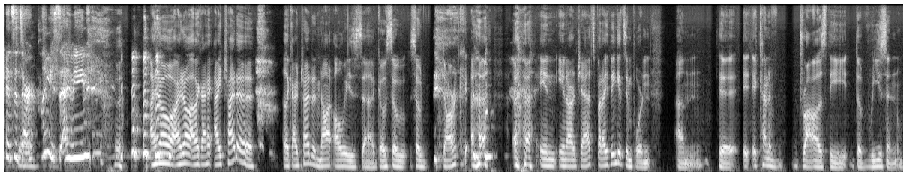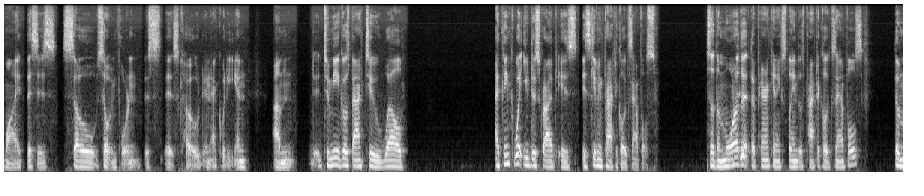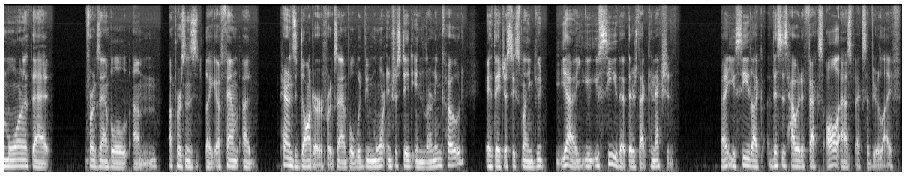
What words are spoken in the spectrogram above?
it's a so, dark place. I mean, I know, I know. Like I, I try to, like I try to not always uh, go so so dark uh, in in our chats, but I think it's important. Um, to it, it kind of draws the the reason why this is so so important. This is code and equity, and um, to me, it goes back to well. I think what you described is is giving practical examples. So the more mm-hmm. that the parent can explain those practical examples, the more that, for example, um, a person's like a fam a parent's daughter, for example, would be more interested in learning code if they just explain, you, yeah, you, you see that there's that connection, right? You see like this is how it affects all aspects of your life.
